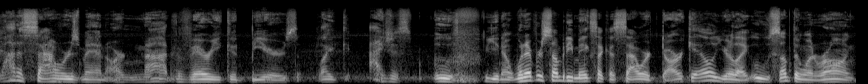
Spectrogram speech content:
A lot of sours, man, are not very good beers. Like I just oof, you know, whenever somebody makes like a sour dark ale, you're like, ooh, something went wrong.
